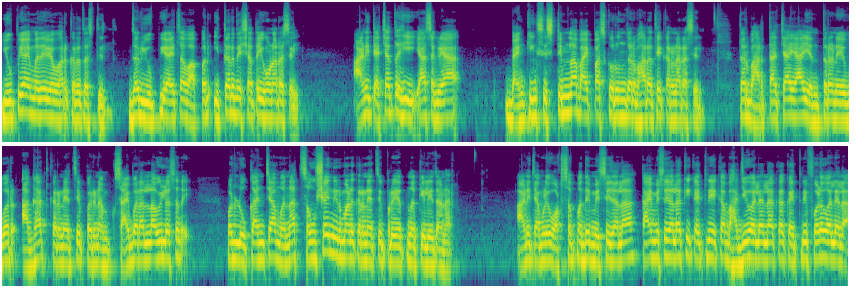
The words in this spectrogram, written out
यू पी आयमध्ये व्यवहार करत असतील. जर यू पी आयचा वापर इतर देशातही होणार असेल आणि त्याच्यातही या सगळ्या बँकिंग सिस्टीमला बायपास करून जर भारत हे करणार असेल तर भारताच्या या यंत्रणेवर आघात करण्याचे परिणाम सायबर हल्ला होईल असं नाही पण लोकांच्या मनात संशय निर्माण करण्याचे प्रयत्न केले जाणार. आणि त्यामुळे व्हॉट्सअपमध्ये मेसेज आला. काय मेसेज आला? की काहीतरी एका भाजीवाल्याला का काहीतरी फळवाल्याला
